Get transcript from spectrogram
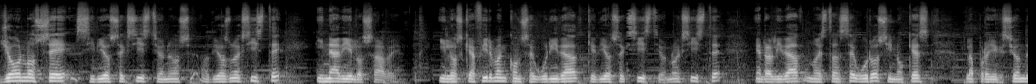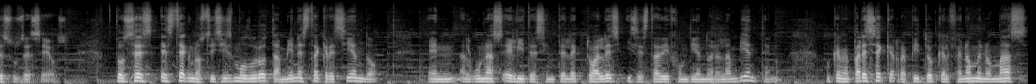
yo no sé si Dios existe o, no, Dios no existe y nadie lo sabe. Y los que afirman con seguridad que Dios existe o no existe, en realidad no están seguros, sino que es la proyección de sus deseos. Entonces, este agnosticismo duro también está creciendo en algunas élites intelectuales y se está difundiendo en el ambiente. Aunque me parece que, repito, que el fenómeno más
